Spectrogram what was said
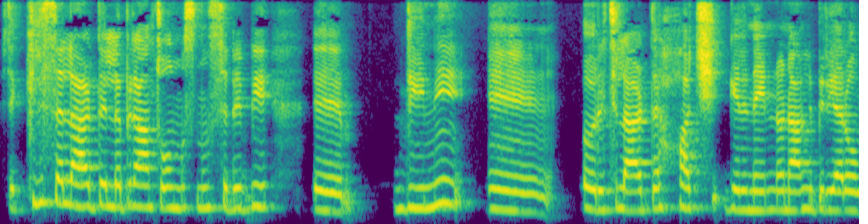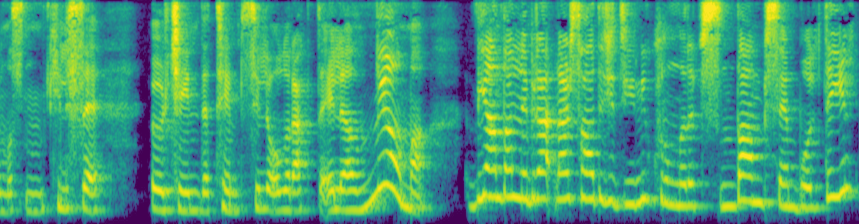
İşte kiliselerde labirent olmasının sebebi e, dini e, öğretilerde haç geleneğinin önemli bir yer olmasının kilise ölçeğinde temsili olarak da ele alınıyor ama bir yandan labirentler sadece dini kurumlar açısından bir sembol değil,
